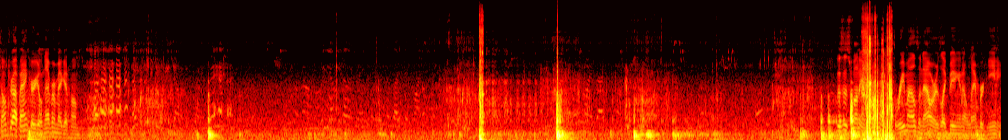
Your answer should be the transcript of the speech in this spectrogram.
Don't drop anchor, you'll never make it home. This is funny. Going like three miles an hour is like being in a Lamborghini.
